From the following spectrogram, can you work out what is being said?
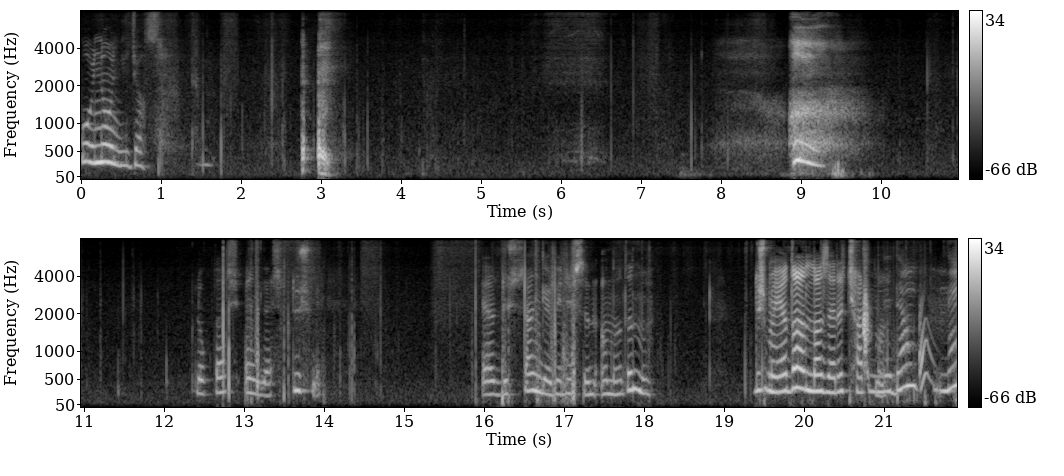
Bu oyunu oynayacağız. Bloklaş, endleş, düşme. Eğer düşsen geberirsin anladın mı? Düşme ya da lazere çarpma. Neden? Ne?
